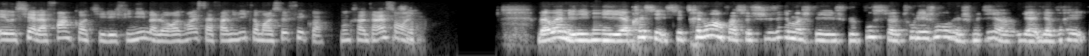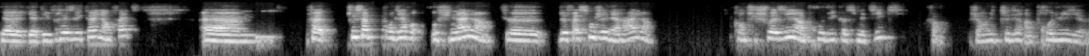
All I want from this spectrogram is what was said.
et aussi à la fin quand il est fini malheureusement et sa fin de vie comment elle se fait quoi donc c'est intéressant ouais. Bah ouais, mais, mais après, c'est très loin. Enfin, ce sujet, moi, je, vais, je le pousse tous les jours et je me dis, euh, il y a, y, a y, y a, des vrais écueils, en fait. Euh, enfin, tout ça pour dire, au final, que de façon générale, quand tu choisis un produit cosmétique, enfin, j'ai envie de te dire un produit, euh,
